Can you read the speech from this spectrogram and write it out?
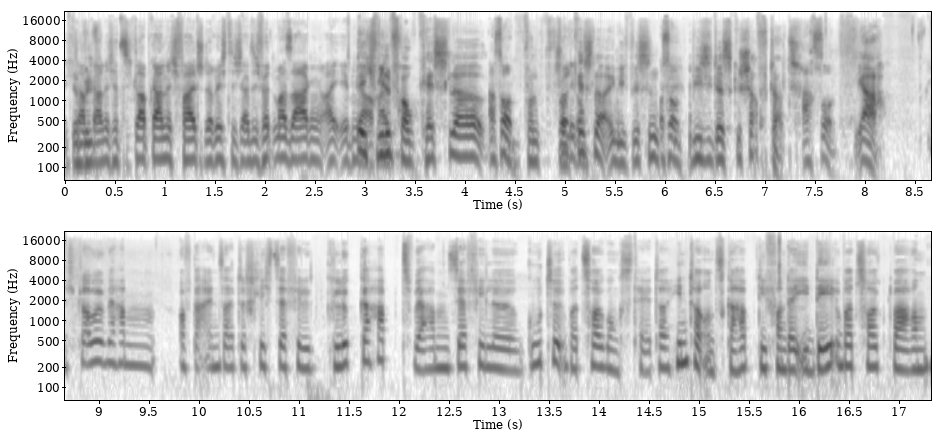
ich glaube gar nicht, jetzt, ich glaube gar nicht falsch oder richtig. Also ich würde mal sagen, äh, eben. Ich will Frau Kessler so, von Frau Kessler eigentlich wissen, so. wie sie das geschafft hat. Ach so. Ja. Ich glaube, wir haben auf der einen Seite schlicht sehr viel Glück gehabt. Wir haben sehr viele gute Überzeugungstäter hinter uns gehabt, die von der Idee überzeugt waren,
